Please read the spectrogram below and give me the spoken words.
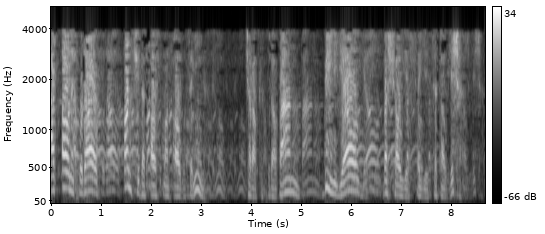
از آن خداست آنچه در آسمان ها و زمین است. چرا که خداوند بینیاز و شایسته ستایش است.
